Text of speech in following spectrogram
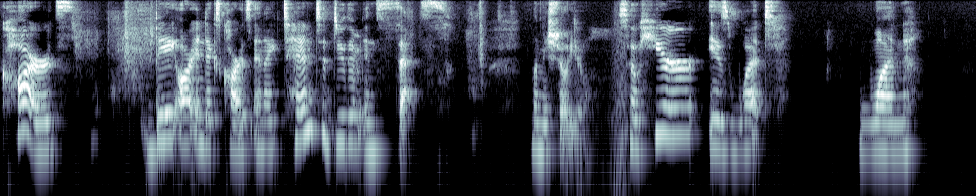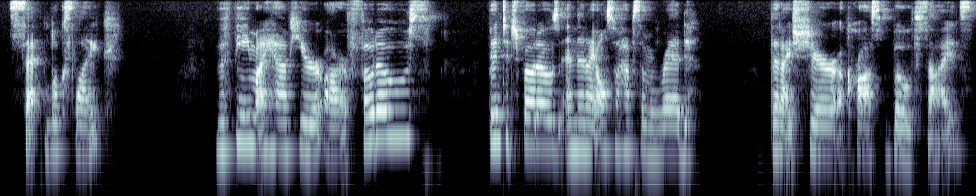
cards, they are index cards and I tend to do them in sets. Let me show you. So here is what one set looks like. The theme I have here are photos, vintage photos, and then I also have some red that I share across both sides.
